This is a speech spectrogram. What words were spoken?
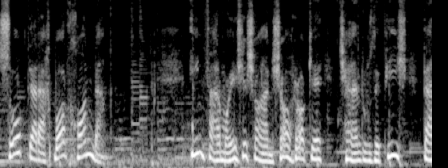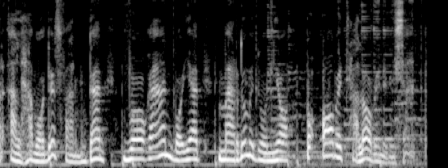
صبح در اخبار خواندم. این فرمایش شاهنشاه را که چند روز پیش در الحوادث فرمودند واقعا باید مردم دنیا با آب طلا بنویسند.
